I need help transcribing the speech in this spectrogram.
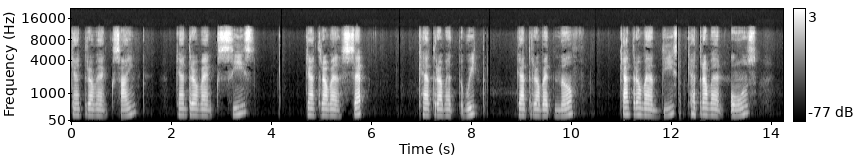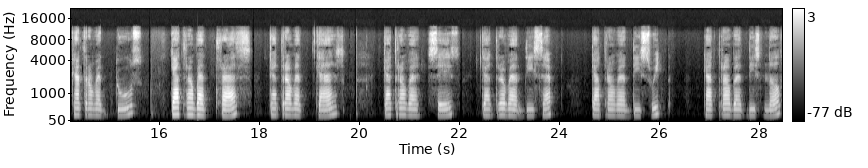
quatre-vingt-cinq, quatre-vingt-six, quatre-vingt-sept, quatre-vingt-huit, quatre-vingt-neuf, quatre-vingt-dix, quatre-vingt-onze, quatre-vingt-douze, quatre-vingt-treize, quatre-vingt-quinze, quatre-vingt-seize, quatre-vingt-dix-sept, quatre-vingt-dix-huit, quatre-vingt-dix-neuf,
